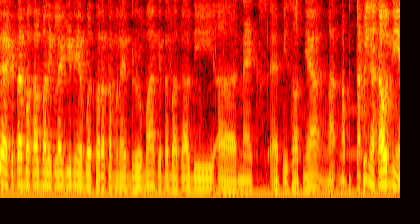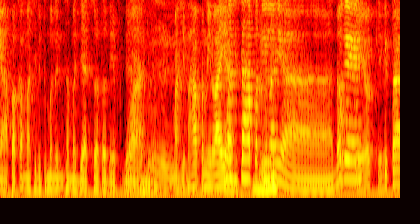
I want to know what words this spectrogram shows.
ya kita bakal balik lagi nih ya buat para tamu lain di rumah. Kita bakal di uh, next episode-nya. Nggak, nggak- tapi nggak tahu nih ya, apakah masih ditemenin sama Jatsu atau Devgan. Waduh, masih tahap penilaian. Masih tahap penilaian. Oke, Oke, oke. kita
